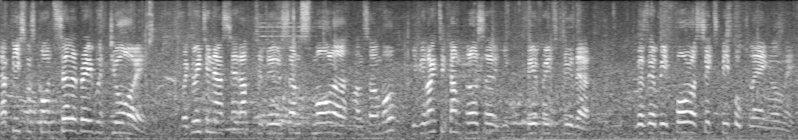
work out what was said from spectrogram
that piece was called Celebrate with Joy. We're going to now set up to do some smaller ensemble. If you'd like to come closer, feel free to do that. Because there'll be four or six people playing only.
